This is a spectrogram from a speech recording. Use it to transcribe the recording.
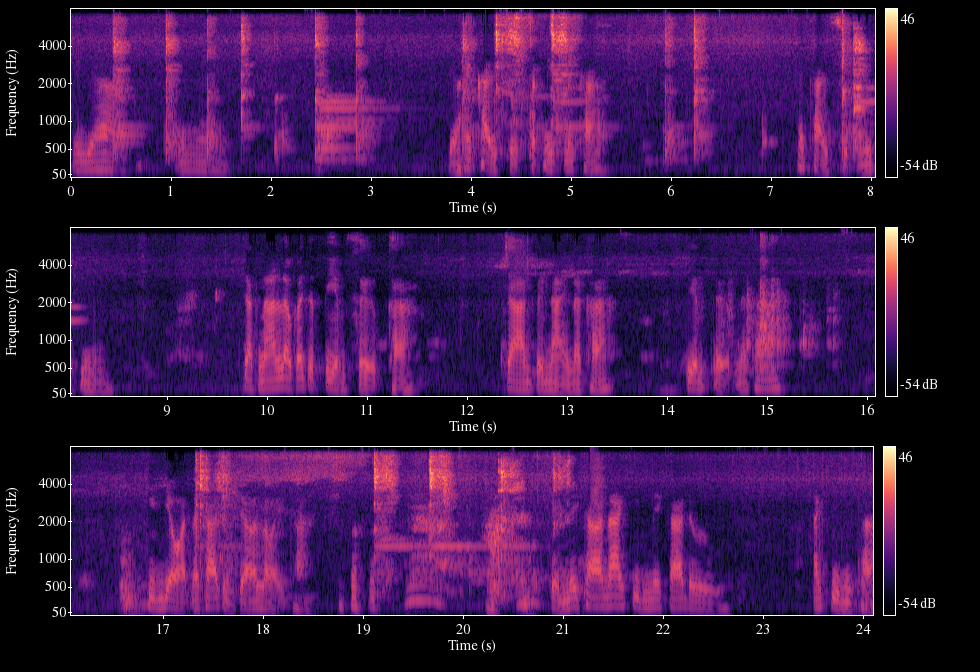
ไม่ยากง่ายๆเดี๋ยวให้ไข่สุกสักนิดนะคะ ให้ไข่สุกนิดหนึ่งจากนั้นเราก็จะเตรียมเสิร์ฟค่ะ จานไปไหนล่ะคะ เตรียมเสิร์ฟนะคะ กินหยอดนะคะถึงจะอร่อยค่ะ เห็นไหมคะน่ากินไหมคะดูน่ากินค่ะ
